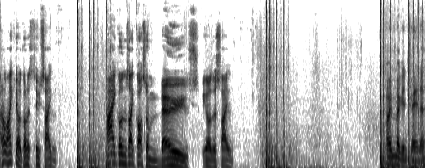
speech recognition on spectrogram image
I don't like your gun, it's too silent. My gun's like got some bass, but yours is silent. I'm Meghan Trainor.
